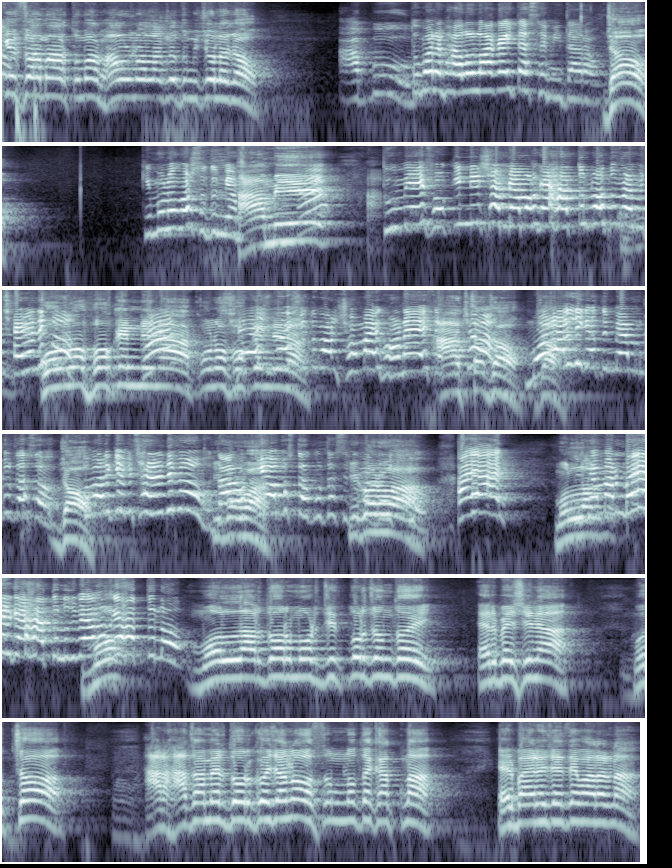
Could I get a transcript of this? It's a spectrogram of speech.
কিছু আমার তোমার ভালো না লাগলে তুমি চলে যাও। আপু তোমার ভালো লাগাইতাছে আমি দাঁড়াও। যাও। কি মনে করছ তুমি আমি- হ্যাঁ? তুমি এই ফকিন্নির সামনে আমার গায়ে হাত তুলবা তুমি আমি ছেড়ে দিব? কোনো ফকিন্নি না, হ্যাঁ? কোনো শেষ ফকিন্নি না। তোমার সময় এসে আচ্ছা, যাও, মরার লিগা তুমি এমন করতেছো। যাও। তোমার কি আমি ছেড়ে দিব? দাঁড়াও কি অবস্থা করতেছি? কি করবা? আয় আয়। মোল্লা- ভাইয়ের গায়ে হাত তুলো তুমি আমার গায়ে হাত তুলো। মোল্লার দৌড় মসজিদ পর্যন্তই এর বেশি না। বুঝছ? আর হাজামের দৌড় কই জানো? শূন্যতে খাতনা। এর বাইরে যেতে পারে না।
